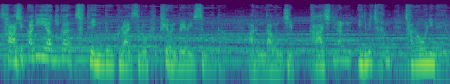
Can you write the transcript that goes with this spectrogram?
40가지 이야기가 스테인드 그라스로 표현되어 있습니다. 아름다운 집, 가실이라는 이름이 참 잘 어울리네요.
